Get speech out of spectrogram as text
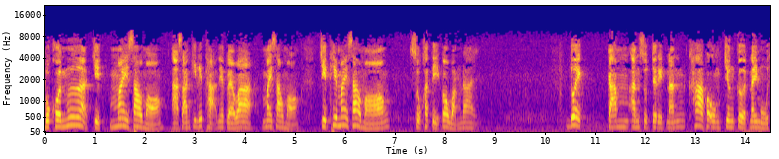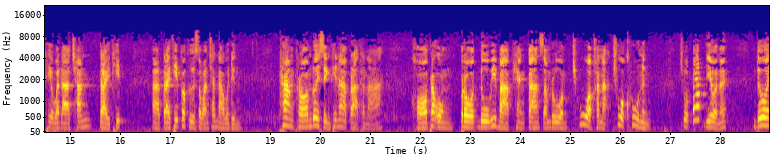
บุคคลเมื่อจิตไม่เศร้าหมองอสังกิริธะเนี่ยแปลว่า ไม่เศร้าหมอง จิตที่ไม่เศร้าหมอง สุขติก็หวังได้ ด้วยกรรมอันสุจริตนั้นข้าพระองค์จึงเกิดในหมู่เทวดาชั้นไตรทิพย์ไตรทิพย์ก็คือสวรรค์ชั้นดาวดึงพรั่งพร้อมด้วยสิ่งที่น่าปรารถนา ขอพระองค์โปรดดูวิบากแห่งการสำรวม ชั่วขณะชั่วครู่หนึ่ง ชั่วแป๊บเดียวนะด้วย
